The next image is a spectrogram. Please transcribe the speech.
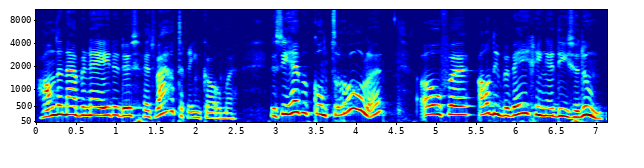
handen naar beneden, dus het water inkomen. Dus die hebben controle over al die bewegingen die ze doen.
